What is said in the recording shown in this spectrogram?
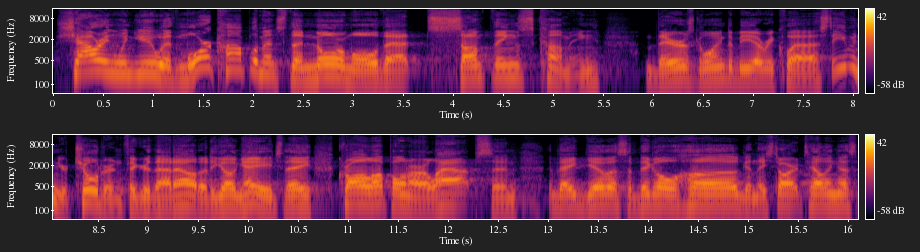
showering you with more compliments than normal that something's coming there's going to be a request. Even your children figure that out at a young age. They crawl up on our laps and they give us a big old hug and they start telling us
